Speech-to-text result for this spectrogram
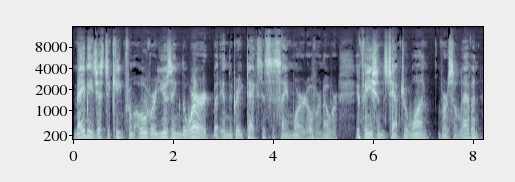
maybe just to keep from overusing the word, but in the Greek text, it's the same word over and over. Ephesians chapter 1, verse 11,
